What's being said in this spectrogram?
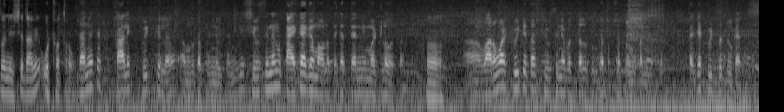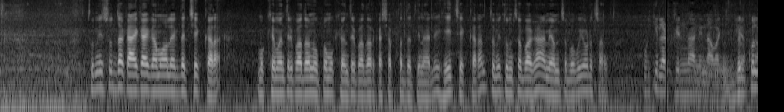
तो निश्चित आम्ही उठवत राहू. दानवे साहेब काल एक ट्विट केलं अमृता फडणवीसांनी की शिवसेनेनं काय काय गमावलं त्याच्यात त्यांनी म्हटलं होतं. वारंवार ट्विट येतात शिवसेनेबद्दल तुमच्या पक्षप्रमुखांबद्दल. त्यांच्या ट्विटबद्दल काय तुम्ही सुद्धा काय काय गमावलं एकदा चेक करा. मुख्यमंत्री पदावर उपमुख्यमंत्री पदावर कशा पद्धतीने आले हे चेक करा आणि तुम्ही तुमचं बघा आम्ही आमचं बघू एवढं सांगतो. पुढची लढ चिन्ह आणि नावाची बिलकुल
